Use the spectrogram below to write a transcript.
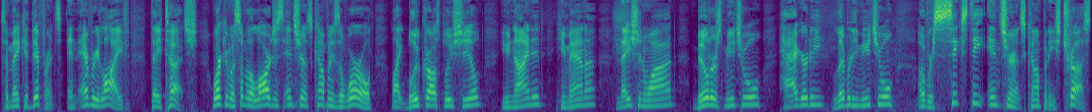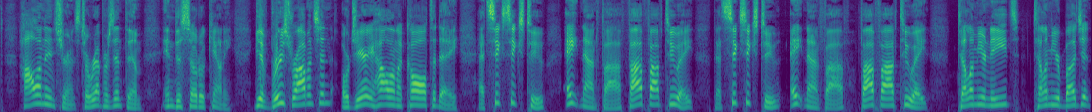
to make a difference in every life they touch. Working with some of the largest insurance companies in the world like Blue Cross Blue Shield, United, Humana, Nationwide, Builders Mutual, Hagerty, Liberty Mutual, over 60 insurance companies trust Holland Insurance to represent them in DeSoto County. Give Bruce Robinson or Jerry Holland a call today at 662 895 5528. That's 662 895 5528. Tell them your needs, tell them your budget,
